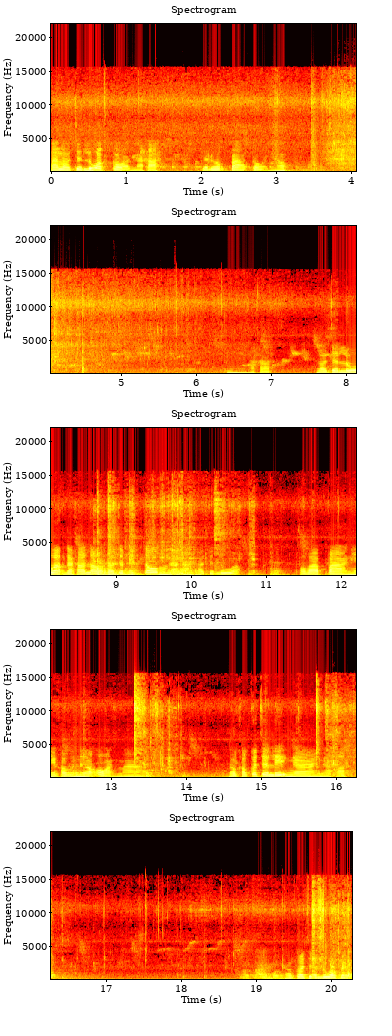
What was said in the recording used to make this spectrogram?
นะคะเราจะลวกก่อนนะคะ จะลวกปลาก่อนเนาะนี่นะคะ เราจะลวกนะคะ เราเราจะไม่ต้มนะคะ เราจะลวก เพราะว่าปลานี้เขาเนื้ออ่อนมาก แล้วเขาก็จะเละง่ายนะคะเราก็จะลวกแบบ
